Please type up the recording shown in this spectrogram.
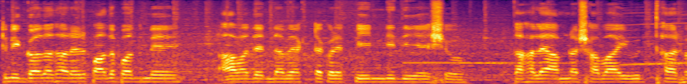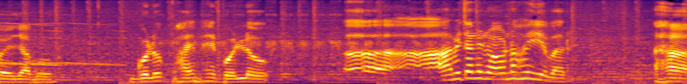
তুমি গদাধরের পাদপদ্মে আমাদের নামে একটা করে পিন্ডি দিয়ে এসো তাহলে আমরা সবাই উদ্ধার হয়ে যাব। গোলক ভাই ভাই বলল আমি তাহলে রওনা হই এবার। হ্যাঁ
